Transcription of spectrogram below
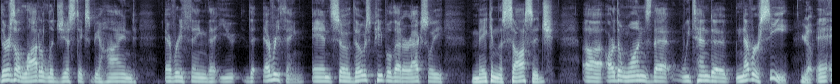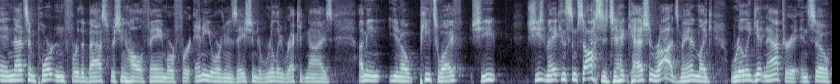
there's a lot of logistics behind everything that you that everything, and so those people that are actually making the sausage uh, are the ones that we tend to never see. Yep. And, and that's important for the Bass Fishing Hall of Fame or for any organization to really recognize. I mean, you know, Pete's wife, she she's making some sausage eh, at Cash and Rods, man, like really getting after it. And so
